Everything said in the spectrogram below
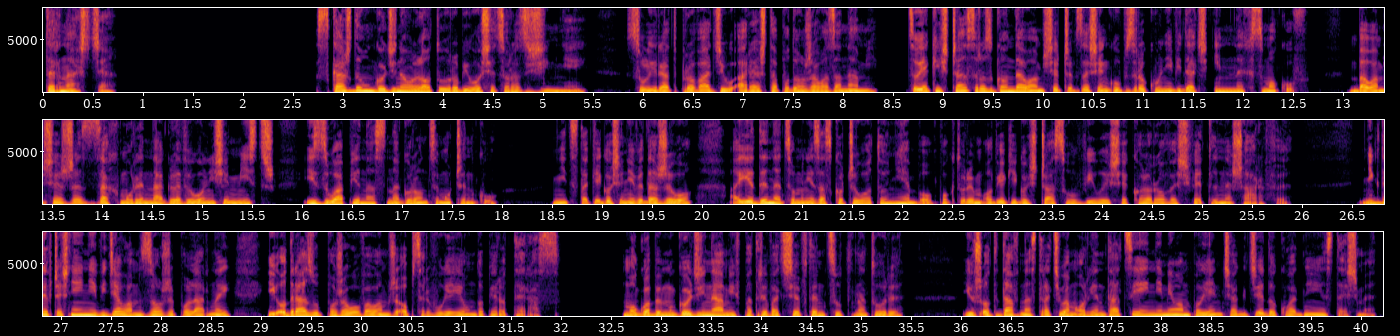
14. Z każdą godziną lotu robiło się coraz zimniej. Sulirat prowadził, a reszta podążała za nami. Co jakiś czas rozglądałam się, czy w zasięgu wzroku nie widać innych smoków. Bałam się, że z za chmury nagle wyłoni się mistrz i złapie nas na gorącym uczynku. Nic takiego się nie wydarzyło, a jedyne, co mnie zaskoczyło, to niebo, po którym od jakiegoś czasu wiły się kolorowe świetlne szarfy. Nigdy wcześniej nie widziałam zorzy polarnej i od razu pożałowałam, że obserwuję ją dopiero teraz. Mogłabym godzinami wpatrywać się w ten cud natury. Już od dawna straciłam orientację i nie miałam pojęcia, gdzie dokładnie jesteśmy.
